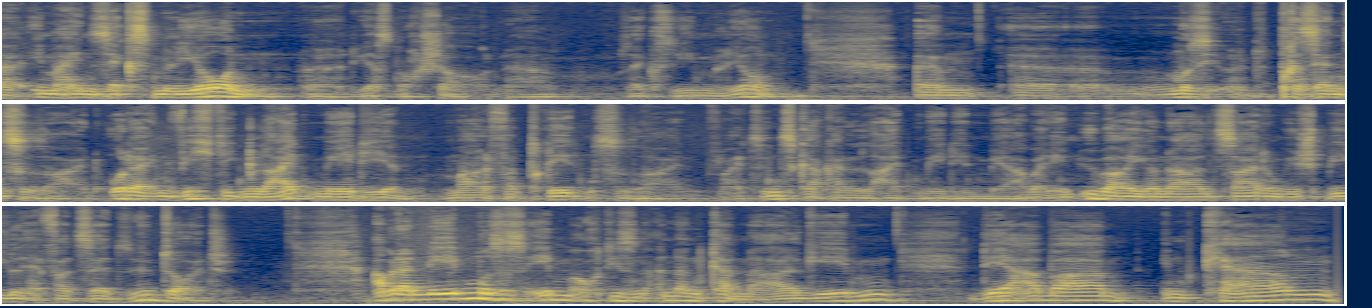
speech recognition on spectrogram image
Äh, immerhin sechs Millionen, äh, die das noch schauen, ja, sechs, sieben Millionen ähm, äh, präsent zu sein oder in wichtigen Leitmedien mal vertreten zu sein. Vielleicht sind es gar keine Leitmedien mehr, aber in überregionalen Zeitungen wie Spiegel, FAZ, Süddeutsche. Aber daneben muss es eben auch diesen anderen Kanal geben, der aber im Kern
